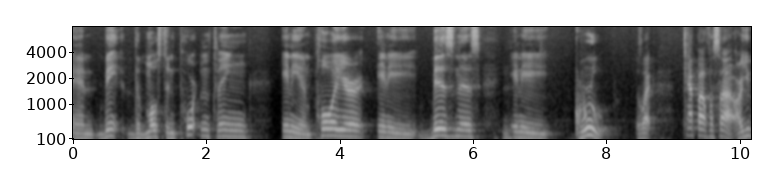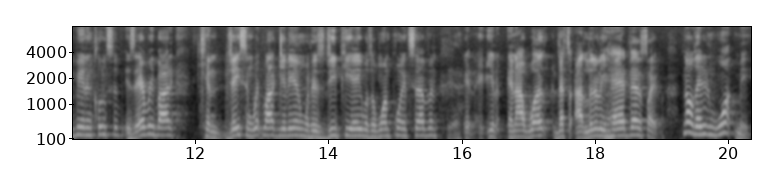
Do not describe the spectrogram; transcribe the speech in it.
And being, the most important thing any employer, any business, any group is like Kappa Alpha Psi. Are you being inclusive? Is everybody? Can Jason Whitlock get in when his GPA was a 1.7? Yeah. And, you know, and I was. That's I literally had that. It's like no, they didn't want me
